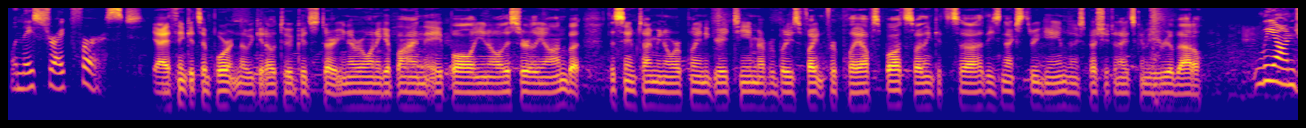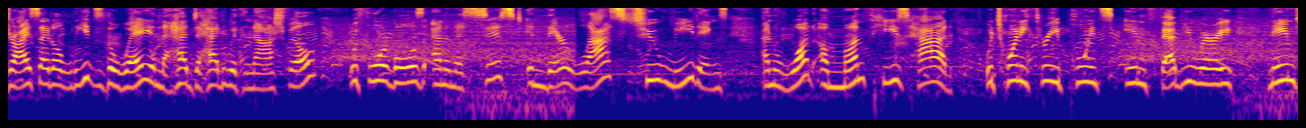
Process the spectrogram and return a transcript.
when they strike first. Yeah, I think it's important that we get out to a good start. You never want to get behind the eight ball, you know, this early on, but at the same time, you know, we're playing a great team. Everybody's fighting for playoff spots, so I think it's uh, these next three games, and especially tonight's going to be a real battle. Leon Draisaitl leads the way in the head-to-head -head with Nashville with four goals and an assist in their last two meetings. And what a month he's had with 23 points in February, named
